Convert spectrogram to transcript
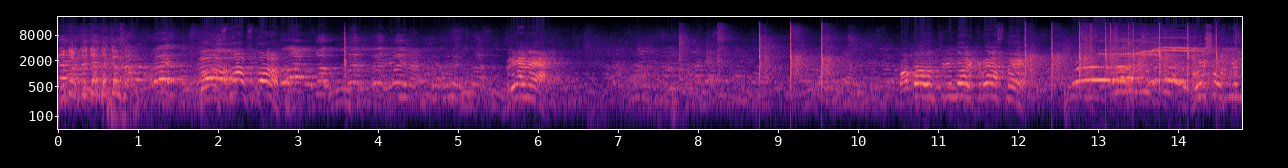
Куда, куда, до конца? Стоп, стоп, стоп! Время! По баллам 3-0, красные! Вышел в финал!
